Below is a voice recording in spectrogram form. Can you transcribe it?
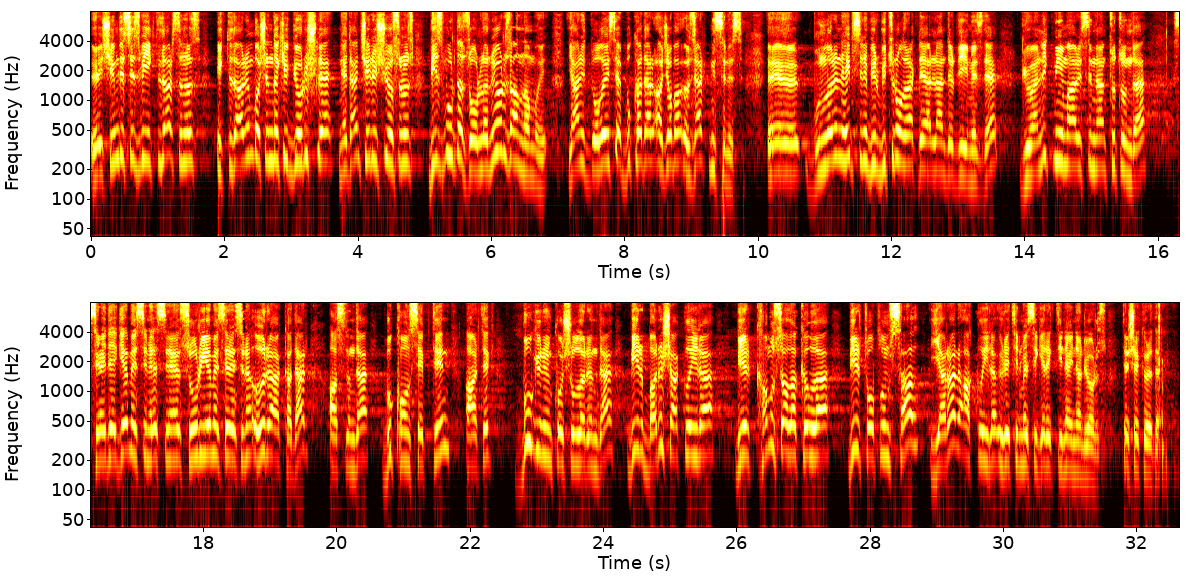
E, şimdi siz bir iktidarsınız. İktidarın başındaki görüşle neden çelişiyorsunuz? Biz burada zorlanıyoruz anlamı. Yani dolayısıyla bu kadar acaba özerk misiniz? E, bunların hepsini bir bütün olarak değerlendirdiğimizde güvenlik mimarisinden tutun da SDG meselesine, Suriye meselesine, Irak'a kadar aslında bu konseptin artık bugünün koşullarında bir barış aklıyla bir kamusal akılla, bir toplumsal yarar aklıyla üretilmesi gerektiğine inanıyoruz. Teşekkür ederim.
